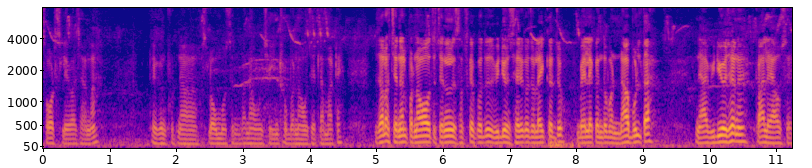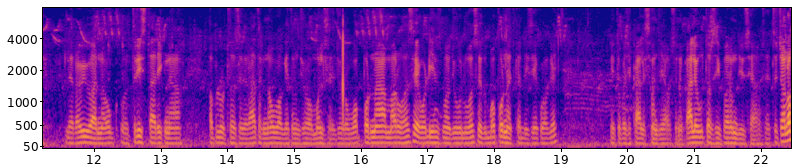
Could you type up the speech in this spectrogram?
શોર્ટ્સ લેવા છે આના. ડ્રેગન ફ્રૂટના સ્લો મોશન બનાવવું છે ઇન્ટ્રો બનાવવું છે એટલા માટે. ચાલો ચેનલ પર નવા આવો તો ચેનલને સબસ્ક્રાઈબ કરી દો વીડિયો શેર કરજો લાઈક કરજો. બે લેકન તો પણ ના ભૂલતા. ને આ વીડિયો છે ને કાલે આવશે, એટલે રવિવારના ત્રીસ તારીખના અપલોડ થશે, રાત્રે નવ વાગે તમને જોવા મળશે. જો બપોરના મારું હશે ઓડિયન્સમાં જો હશે તો બપોરના જ કરી દઈશ એક વાગે. નહીં તો પછી કાલે સાંજે આવશે ને કાલે ઉતરશે, પરમ દિવસે આવશે. તો ચલો,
